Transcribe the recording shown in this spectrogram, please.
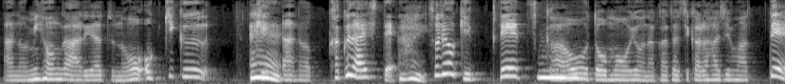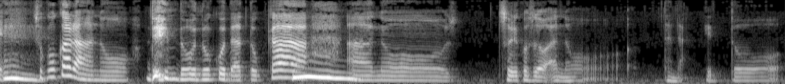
あの見本があるやつのを大きくえー、あの拡大して、はい、それを切って使おうと思うような形から始まって、うん、そこからあの電動の子だとか、うん、あのそれこそあのなんだえっと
